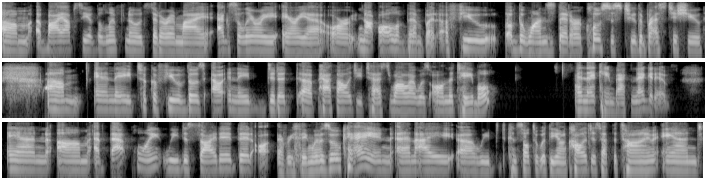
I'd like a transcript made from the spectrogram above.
um, a biopsy of the lymph nodes that are in my axillary area, or not all of them, but a few of the ones that are closest to the breast tissue. Um, and they took a few of those out and they did a, a pathology test while I was on the table, and they came back negative. And um, at that point, we decided that everything was okay, and and I uh, we consulted with the oncologist at the time, and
